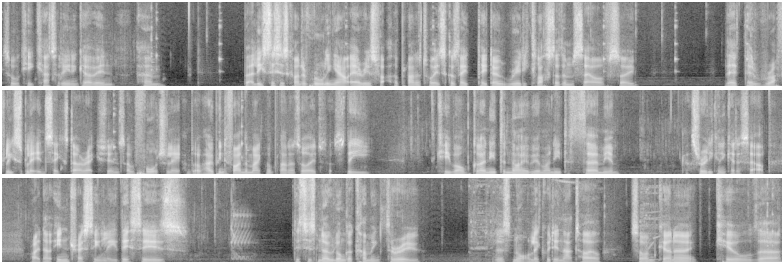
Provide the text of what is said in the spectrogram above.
So we'll keep Catalina going, um, but at least this is kind of ruling out areas for other planetoids because they, they don't really cluster themselves, so they're, they're roughly split in six directions. Unfortunately, I'm, I'm hoping to find the magma planetoid. That's the, the key bomb, because I need the niobium, I need the thermium. That's really going to get us set up. Right, now interestingly, this is this is no longer coming through. There's not liquid in that tile. So I'm gonna kill the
